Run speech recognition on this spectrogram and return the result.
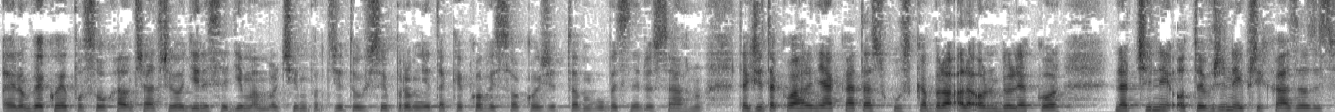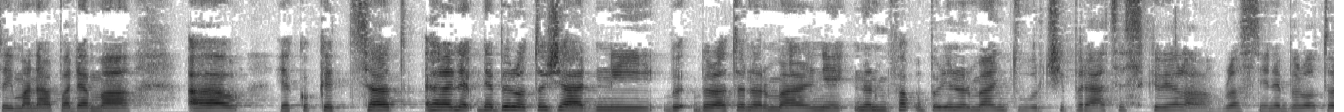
a jenom jako je poslouchám, třeba tři hodiny sedím a mlčím, protože to už je pro mě tak jako vysoko, že tam vůbec nedosáhnu. Takže taková nějaká ta zkuska byla, ale on byl jako nadšený, otevřený, přicházel se svýma nápadama a jako kecat, hele, ne, nebylo to žádný, bylo to normálně, norm, fakt úplně normální tvůrčí práce, skvělá. Vlastně nebylo to,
